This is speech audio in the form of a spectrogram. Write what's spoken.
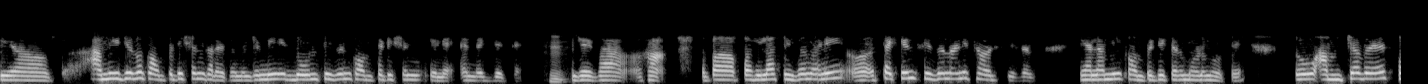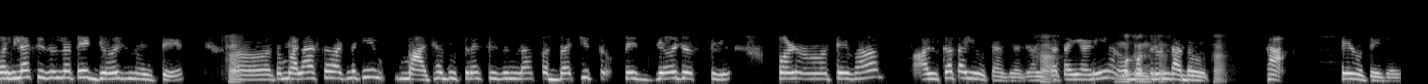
की आम्ही जेव्हा कॉम्पिटिशन करायचो म्हणजे मी दोन सीझन कॉम्पिटिशन केले एन एच जेचे जेव्हा हा पहिला सीझन आणि सेकंड सीझन आणि थर्ड सीझन याला मी कॉम्पिटिटर म्हणून होते. तो आमच्या वेळेस पहिल्या सीझनला ते जज नव्हते. तर मला असं वाटलं की माझ्या दुसऱ्या सीझनला कदाचित ते जज असतील. पण तेव्हा अलकाताई होत्या जज अलकाताई आणि मकरंद. दादा होते. हा. ते होते जज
